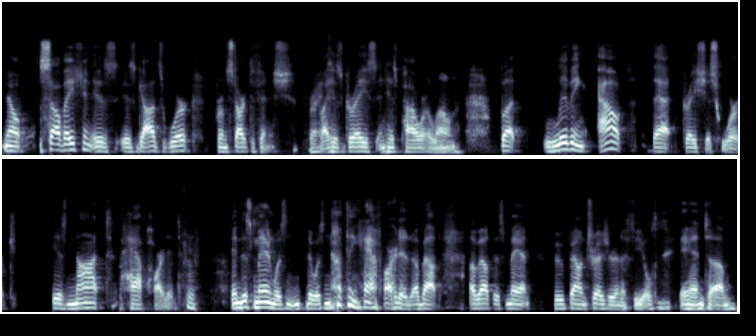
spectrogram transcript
Now, salvation is is God's work from start to finish right. by His grace and His power alone. But living out that gracious work is not half-hearted. Hmm. And this man was there was nothing half-hearted about about this man who found treasure in a field, and um,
